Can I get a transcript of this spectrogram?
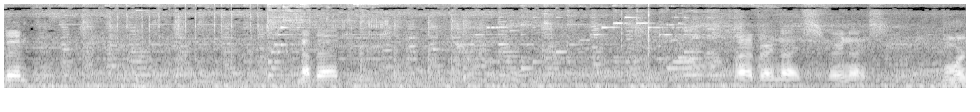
Not bad. All right, very nice, very nice. One more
